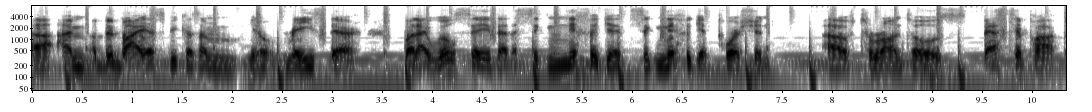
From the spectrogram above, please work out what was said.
uh, I'm a bit biased because I'm, you know, raised there. But I will say that a significant, significant portion of Toronto's best hip hop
